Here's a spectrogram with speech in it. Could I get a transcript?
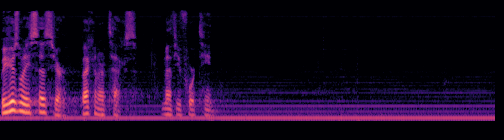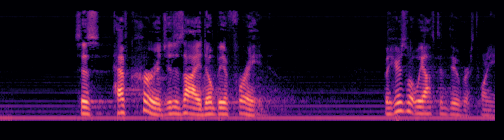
But here's what He says here, back in our text, Matthew 14. Says, Have courage, it is I, don't be afraid. But here's what we often do, verse 28.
